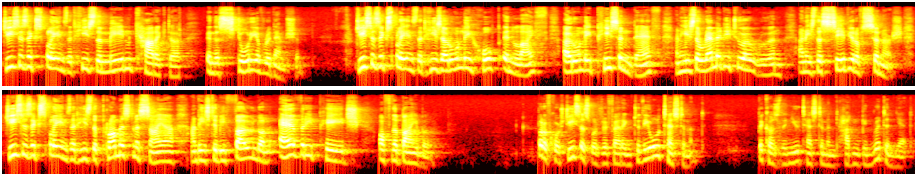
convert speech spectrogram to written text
Jesus explains that he's the main character in the story of redemption. Jesus explains that He's our only hope in life, our only peace in death, and He's the remedy to our ruin, and He's the Saviour of sinners. Jesus explains that He's the promised Messiah, and He's to be found on every page of the Bible. But of course, Jesus was referring to the Old Testament because the New Testament hadn't been written yet.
